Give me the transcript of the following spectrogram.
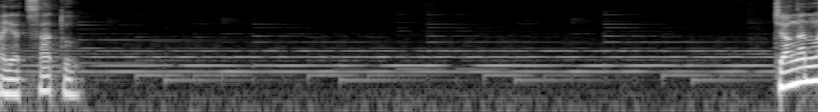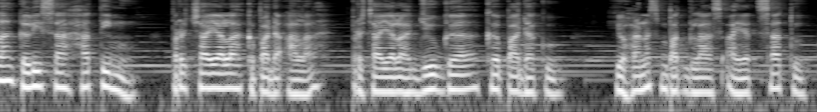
ayat 1 Janganlah gelisah hatimu, percayalah kepada Allah, percayalah juga kepadaku. Yohanes 14 ayat 1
